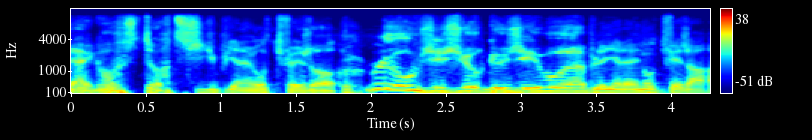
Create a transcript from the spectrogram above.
la grosse tortue. Puis il y en a un autre qui fait genre. Non, c'est sûr que j'ai moi. Puis il y en a un autre qui fait genre.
